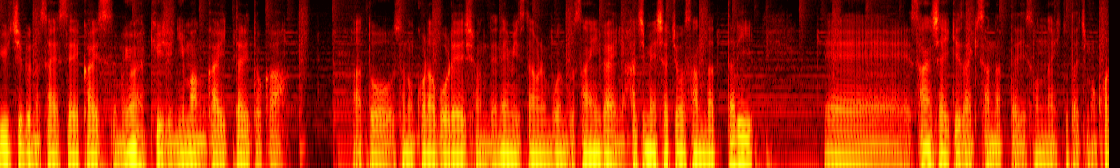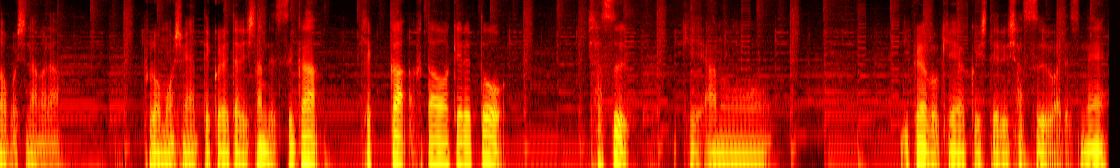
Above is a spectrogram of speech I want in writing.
YouTube の再生回数も492万回いったりとか、あとそのコラボレーションでね、水溜りボンドさん以外にはじめ社長さんだったり、えー、三社池崎さんだったり、そんな人たちもコラボしながらプロモーションやってくれたりしたんですが、結果、蓋を開けると、社数、けあのーリクライブを契約している社数はですね、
